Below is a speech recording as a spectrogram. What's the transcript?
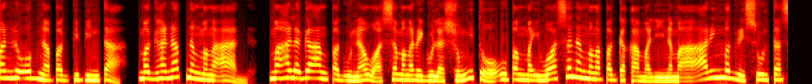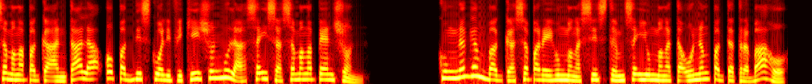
Panloob na pagpipinta. Maghanap ng mga ad. Mahalaga ang pag-unawa sa mga regulasyong ito upang maiwasan ang mga pagkakamali na maaaring magresulta sa mga pagkaantala o pagdisqualification mula sa isa sa mga pensyon. Kung nagambag ka sa parehong mga system sa iyong mga taon ng pagtatrabaho,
